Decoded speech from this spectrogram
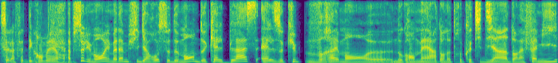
c'est la fête des grands-mères. Absolument. Et Madame Figaro se demande de quelle place elles occupent vraiment euh, nos grands-mères dans notre quotidien, dans la famille,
